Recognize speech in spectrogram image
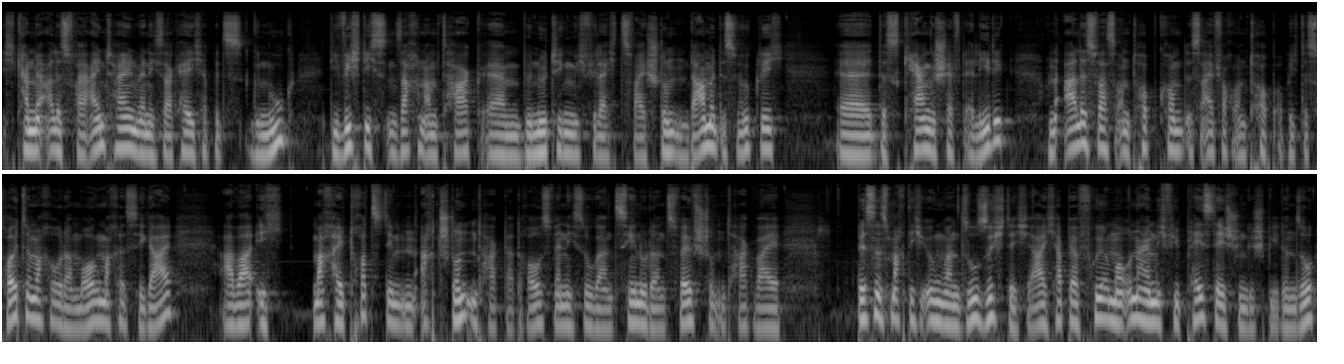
ich kann mir alles frei einteilen, wenn ich sage, hey, ich habe jetzt genug. Die wichtigsten Sachen am Tag ähm, benötigen mich vielleicht zwei Stunden. Damit ist wirklich äh, das Kerngeschäft erledigt und alles, was on top kommt, ist einfach on top. Ob ich das heute mache oder morgen mache, ist egal. Aber ich mache halt trotzdem einen 8-Stunden-Tag da draus, wenn nicht sogar einen 10- oder einen 12-Stunden-Tag, weil Business macht dich irgendwann so süchtig. Ja, ich habe ja früher immer unheimlich viel Playstation gespielt und so.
